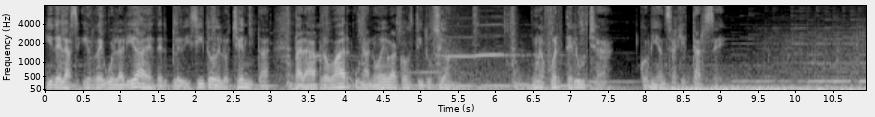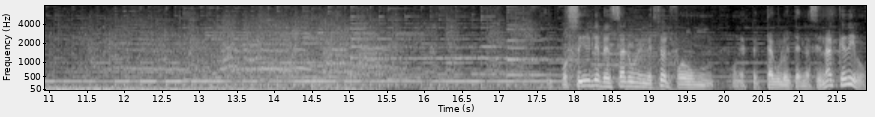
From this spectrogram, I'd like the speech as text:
y de las irregularidades del plebiscito del 80 para aprobar una nueva constitución. Una fuerte lucha comienza a gestarse. Posible pensar una elección, fue un, espectáculo internacional que dimos.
